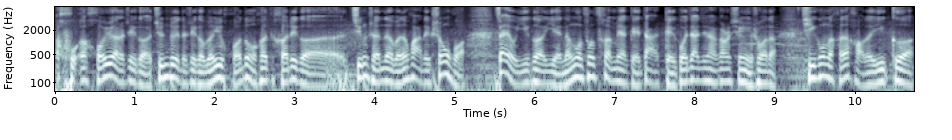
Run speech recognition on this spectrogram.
活活跃了这个军队的这个文娱活动和和这个精神的文化的生活，再有一个也能够从侧面给大给国家，就像刚才邢宇说的，提供了很好的一个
